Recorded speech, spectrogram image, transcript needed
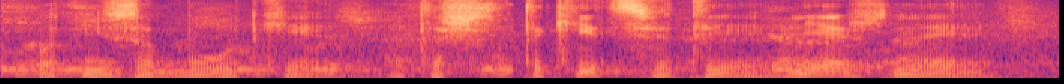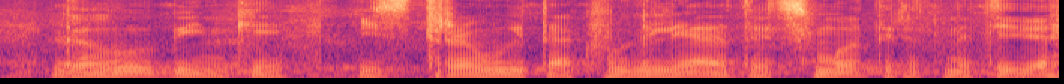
вот незабудки. Это ж такие цветы нежные, голубенькие, из травы так выглядывают, смотрят на тебя.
